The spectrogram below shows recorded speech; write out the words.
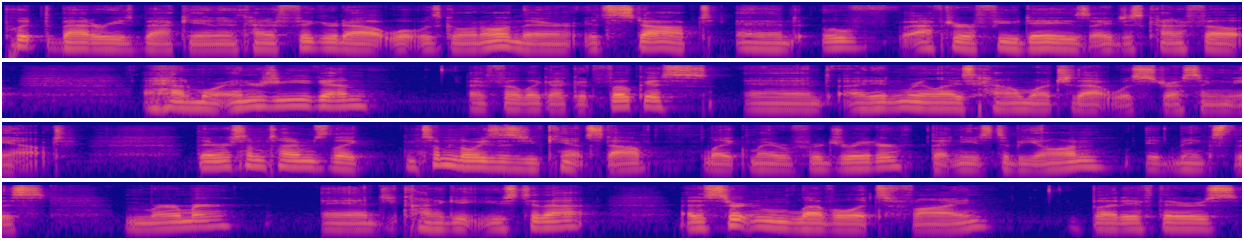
put the batteries back in and kind of figured out what was going on there, it stopped. And after a few days, I just kind of felt I had more energy again. I felt like I could focus, and I didn't realize how much that was stressing me out. There are sometimes like some noises you can't stop, like my refrigerator that needs to be on. It makes this murmur, and you kind of get used to that. At a certain level, it's fine. But if there's,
